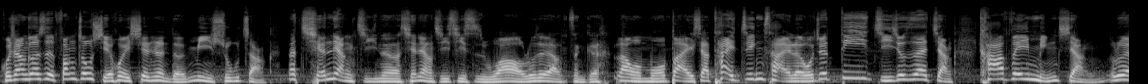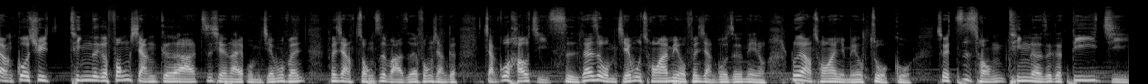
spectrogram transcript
国祥哥是方舟协会现任的秘书长。那前两集呢？前两集其实哇哦，陆队长整个让我膜拜一下，太精彩了。我觉得第一集就是在讲咖啡冥想。陆队长过去听那个风翔哥啊，之前来我们节目分分享种子法则的风翔哥讲过好几次，但是我们节目从来没有分享过这个内容，陆队长从来也没有做过。所以自从听了这个第一集，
